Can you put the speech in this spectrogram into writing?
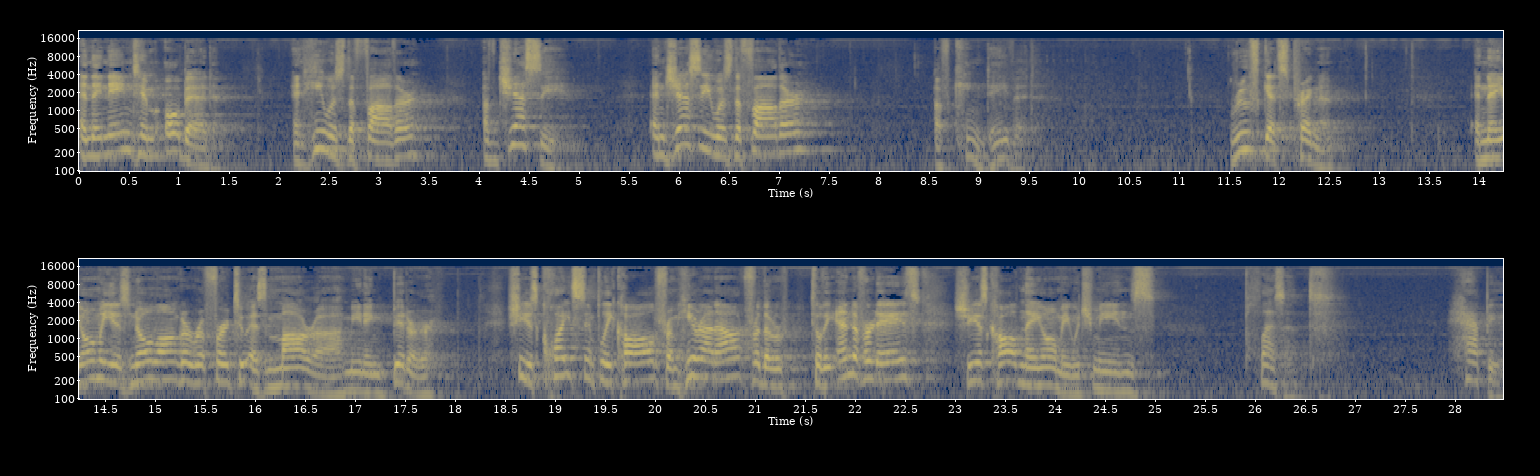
And they named him Obed. And he was the father of Jesse. And Jesse was the father of King David. Ruth gets pregnant. And Naomi is no longer referred to as Mara, meaning bitter. She is quite simply called from here on out for the till the end of her days, she is called Naomi, which means pleasant, happy.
